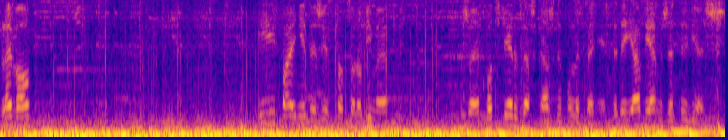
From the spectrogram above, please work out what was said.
W lewo. I fajnie też jest to, co robimy, że potwierdzasz każde polecenie. Wtedy ja wiem, że ty wiesz.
